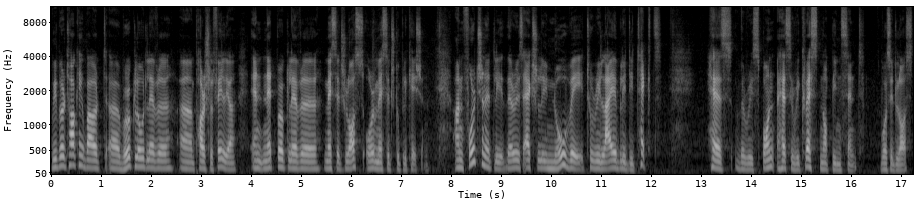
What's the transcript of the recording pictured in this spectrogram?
We were talking about uh, workload level uh, partial failure and network level message loss or message duplication. Unfortunately, there is actually no way to reliably detect has the, has the request not been sent? Was it lost?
